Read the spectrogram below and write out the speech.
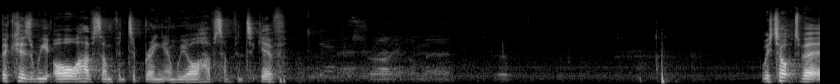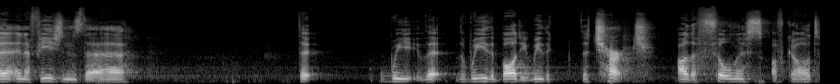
because we all have something to bring and we all have something to give. We talked about it in Ephesians that uh, that we that the, we the body we the, the church are the fullness of God.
